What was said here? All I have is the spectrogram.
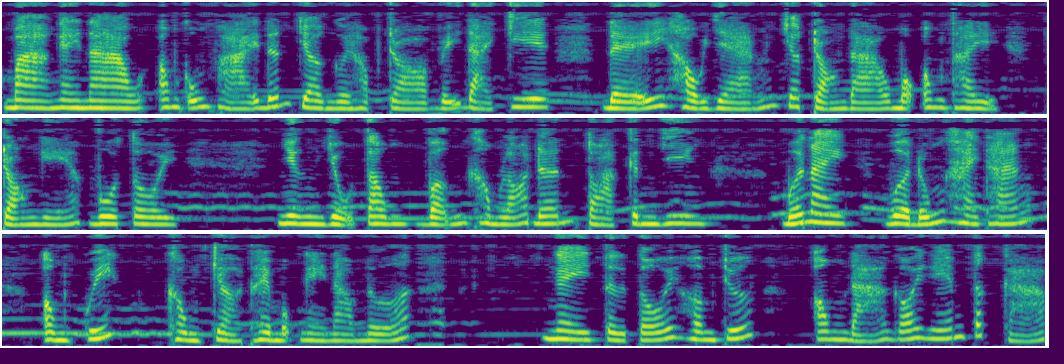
mà ngày nào ông cũng phải đến chờ người học trò vĩ đại kia để hầu giảng cho trọn đạo một ông thầy, trọn nghĩa vua tôi. Nhưng dụ tông vẫn không ló đến tòa kinh viên. Bữa nay vừa đúng hai tháng, ông quyết không chờ thêm một ngày nào nữa. Ngay từ tối hôm trước, ông đã gói ghém tất cả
